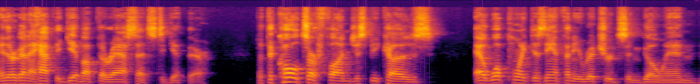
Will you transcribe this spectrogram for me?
and they're going to have to give up their assets to get there. But the Colts are fun just because at what point does Anthony Richardson go in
